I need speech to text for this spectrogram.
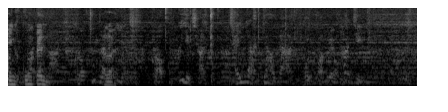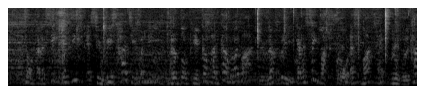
กินกับกุ้งเต้นครบทุกรายละเอียดครบก็ยังชัดใช้งานยาวนานบนความเร็ว 5G จอง Galaxy S21 Series 5G วันนี้ เริ่มต้นเพียง 9,900 บาท หรือรับฟรี Galaxy Buds Pro และ Smart Tag รวมมูลค่า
